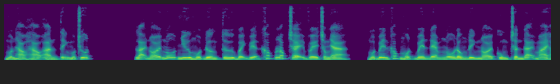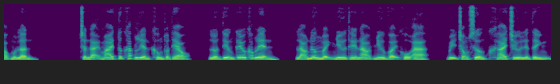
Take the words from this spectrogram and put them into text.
muốn hảo hảo an tĩnh một chút. Lại nói ngô như một đường từ bệnh viện khóc lóc chạy về trong nhà, một bên khóc một bên đem ngô Đông Đình nói cùng Trần Đại Mai học một lần. Trần Đại Mai tức khắc liền không thuận theo, lớn tiếng kêu khóc lên, lão nương mệnh như thế nào như vậy khổ a, bị trong xưởng khai trừ liền tính,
